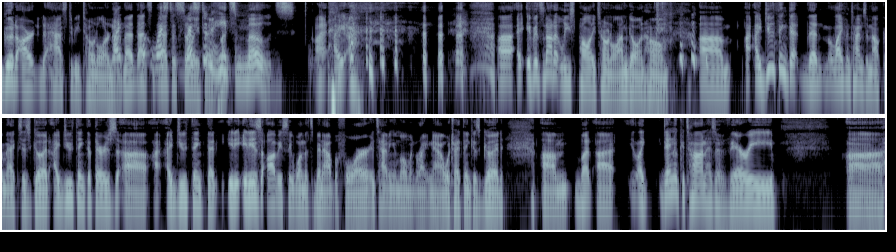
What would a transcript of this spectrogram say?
good art has to be tonal or not. Like, that that's Weston, that's a silly Weston thing. hates modes. I, I uh, if it's not at least polytonal, I'm going home. um, I, do think that that Life and Times of Malcolm X is good. I do think that there's, uh, I, I do think that it, it is obviously one that's been out before. It's having a moment right now, which I think is good. Um, but uh, like Daniel Catan has a very uh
